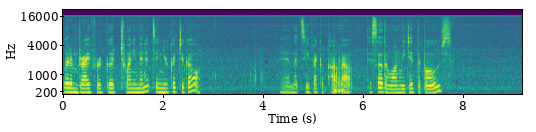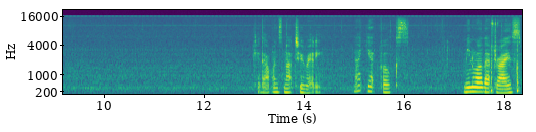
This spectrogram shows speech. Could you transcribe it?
Let them dry for a good 20 minutes and you're good to go. And let's see if I could pop out this other one. We did the bows. Okay, that one's not too ready. Not yet, folks. Meanwhile, that dries.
